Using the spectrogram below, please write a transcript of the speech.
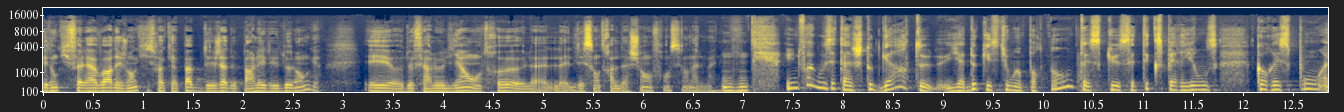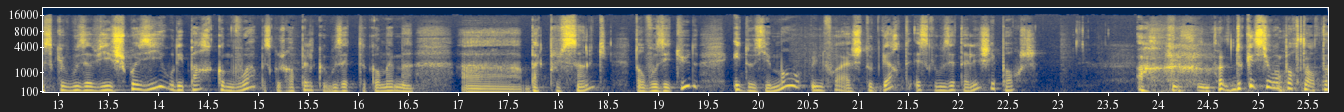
et donc il fallait avoir des gens qui soient capables déjà de parler les deux langues et euh, de faire le lien entre euh, les centrales d'achat en France et en Allemagne. Mhm. Une fois que vous êtes à Stuttgart, il y a deux questions importantes. Est-ce que cette expérience correspond à ce que vous aviez choisi au départ comme voie? Parce que je rappelle que vous êtes quand même à Bac plus 5 dans vos études. Et deuxièmement, une fois à Stuttgart, est-ce que vous êtes allé chez Porsche? Ah, deux questions importantes.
